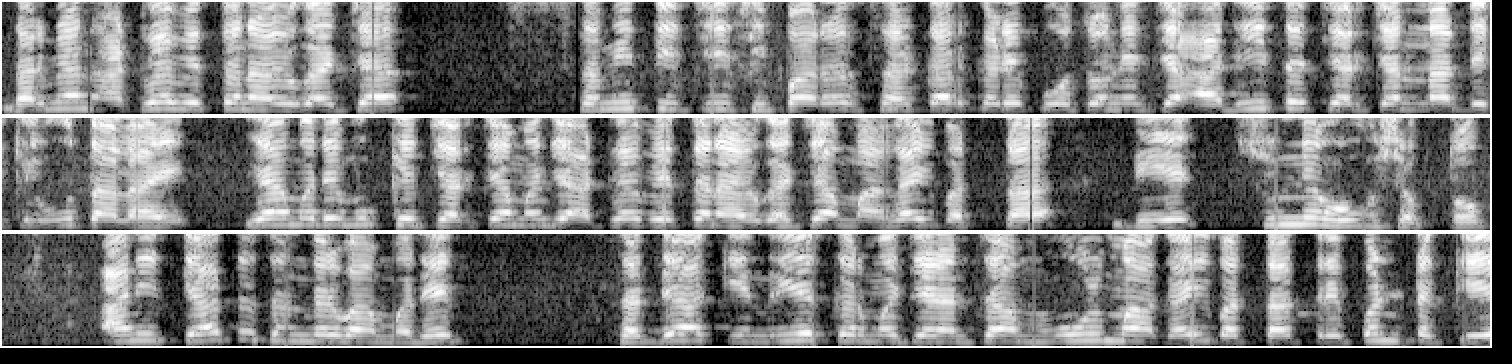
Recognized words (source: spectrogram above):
दरम्यान आठव्या वेतन आयोगाच्या समितीची शिफारस सरकारकडे पोहोचवण्याच्या आधीच चर्चांना देखील ऊत आला आहे. यामध्ये मुख्य चर्चा म्हणजे आठव्या वेतन आयोगाच्या महागाई भत्ता डीए शून्य होऊ शकतो. आणि त्याच संदर्भामध्ये सध्या केंद्रीय कर्मचाऱ्यांचा मूळ महागाई भत्ता त्रेपन्न टक्के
